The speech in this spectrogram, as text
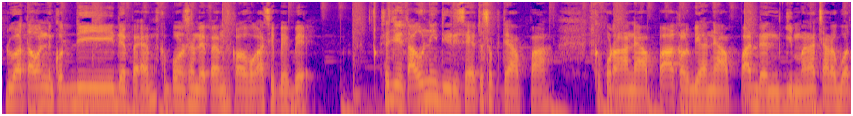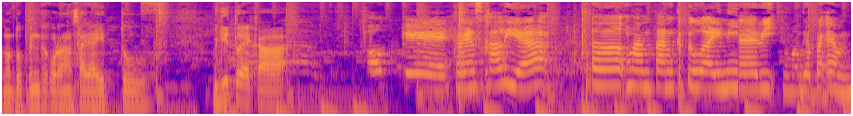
dua tahun ikut di DPM kepengurusan DPM sekolah vokasi PB saya jadi tahu nih diri saya itu seperti apa kekurangannya apa kelebihannya apa dan gimana cara buat nutupin kekurangan saya itu begitu ya kak Oke, keren sekali ya eh, mantan ketua ini dari DPM.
